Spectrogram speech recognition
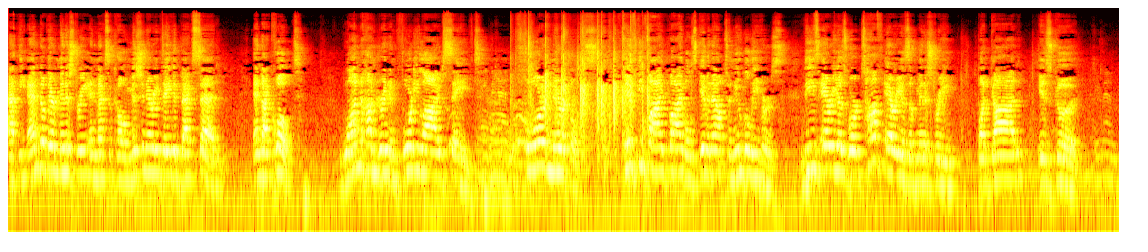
At the end of their ministry in Mexico, missionary David Beck said, and I quote, 140 lives saved, Amen. four miracles, 55 Bibles given out to new believers. These areas were tough areas of ministry, but God is good. Amen.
